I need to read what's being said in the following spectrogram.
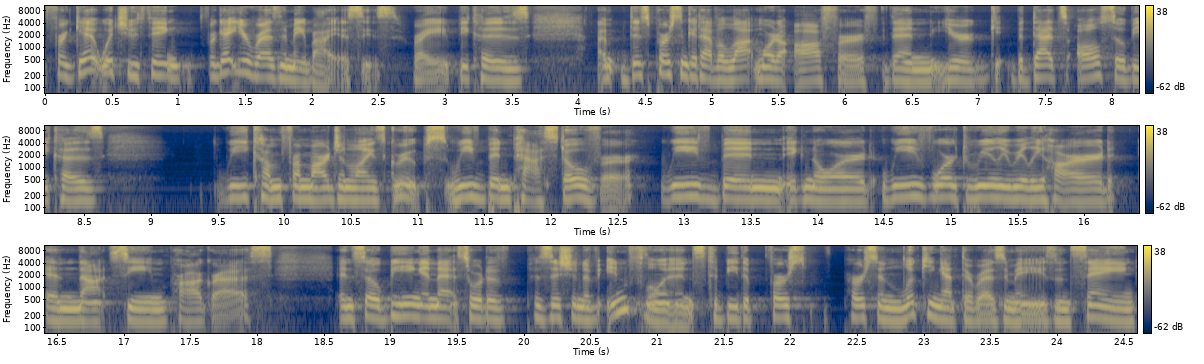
forget what you think forget your resume biases right because um, this person could have a lot more to offer than your but that's also because we come from marginalized groups we've been passed over we've been ignored we've worked really really hard and not seen progress and so being in that sort of position of influence to be the first person looking at the resumes and saying,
